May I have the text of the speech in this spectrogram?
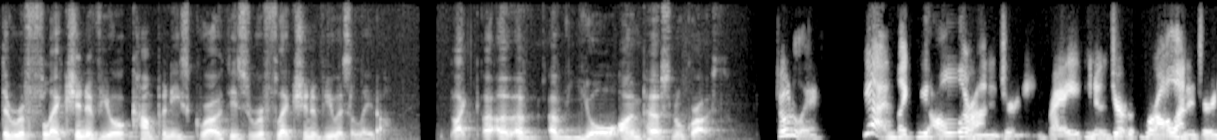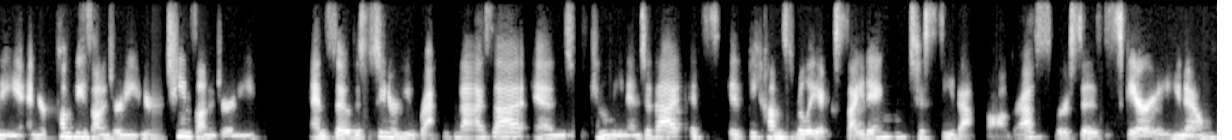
the reflection of your company's growth is a reflection of you as a leader, like of, of, your own personal growth. Totally. Yeah. And like we all are on a journey, right? You know, you're, we're all on a journey and your company's on a journey and your team's on a journey. And so the sooner you recognize that and can lean into that, it's it becomes really exciting to see that progress versus scary, you know.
